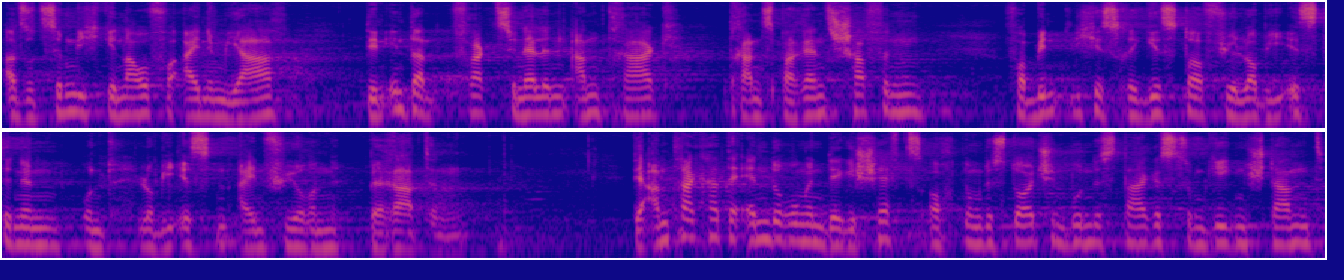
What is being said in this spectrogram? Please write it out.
also ziemlich genau vor einem Jahr, den interfraktionellen Antrag Transparenz schaffen, verbindliches Register für Lobbyistinnen und Lobbyisten einführen, beraten. Der Antrag hatte Änderungen der Geschäftsordnung des Deutschen Bundestages zum Gegenstand,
